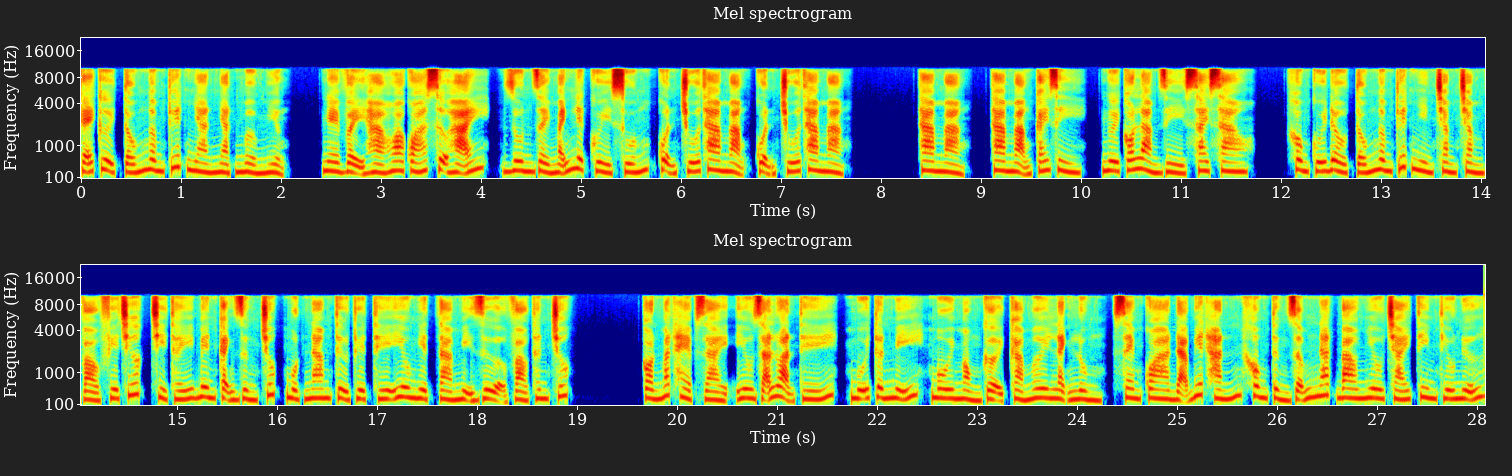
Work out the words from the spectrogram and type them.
khẽ cười tống ngâm tuyết nhàn nhạt mở miệng. Nghe vậy Hà Hoa quá sợ hãi, run rẩy mãnh liệt quỳ xuống, quận chúa tha mạng, quận chúa tha mạng. Tha mạng, tha mạng cái gì, người có làm gì sai sao? Không cúi đầu tống ngâm tuyết nhìn chằm chằm vào phía trước, chỉ thấy bên cạnh rừng trúc một nam tử tuyệt thế yêu nghiệt tà mị dựa vào thân trúc. Con mắt hẹp dài, yêu dã loạn thế, mũi tuấn Mỹ, môi mỏng gợi cả mơi lạnh lùng, xem qua đã biết hắn không từng dẫm nát bao nhiêu trái tim thiếu nữ.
